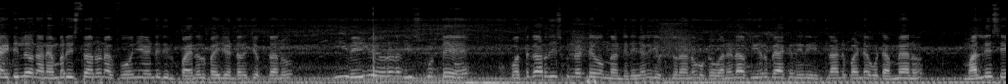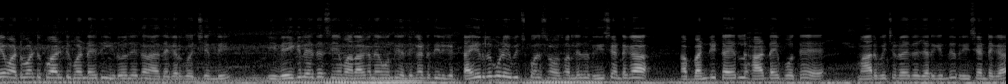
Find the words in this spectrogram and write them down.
టైటిల్లో నా నెంబర్ ఇస్తాను. నాకు ఫోన్ చేయండి. దీని ఫైనల్ ప్రైజ్ ఏంటని చెప్తాను. ఈ వెహికల్ ఎవరైనా తీసుకుంటే కొత్త కారు తీసుకున్నట్టే ఉందండి. నిజంగా చెప్తున్నాను. ఒక one and half year back నేను ఇట్లాంటి బండి ఒకటి అమ్మాను. మళ్ళీ సేమ్ అటువంటి క్వాలిటీ బండి అయితే ఈ రోజు అయితే నా దగ్గరకు వచ్చింది. ఈ వెహికల్ అయితే సేమ్ అలాగనే ఉంది. ఎందుకంటే దీనికి టైర్లు కూడా వేయించుకోవాల్సిన అవసరం లేదు. రీసెంట్గా ఆ బండి టైర్లు హార్డ్ అయిపోతే మార్పించడం అయితే జరిగింది. రీసెంట్గా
